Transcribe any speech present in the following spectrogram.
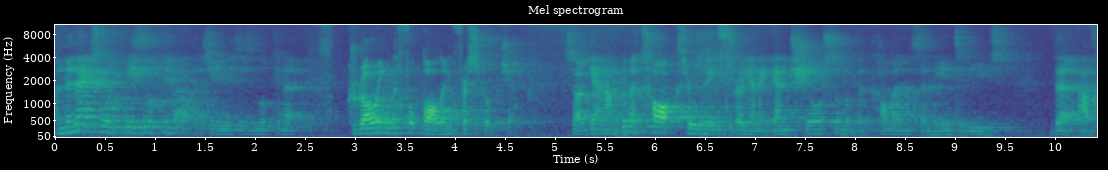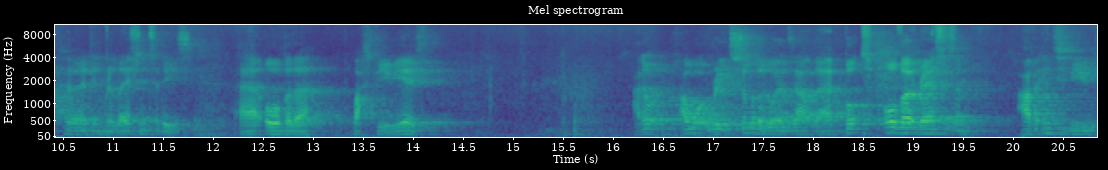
And the next one is looking at opportunities and looking at growing the football infrastructure. So again, I'm going to talk through these three and again show some of the comments and the interviews that I've heard in relation to these uh, over the last few years. I don't, I won't read some of the words out there, but overt racism. I've interviewed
